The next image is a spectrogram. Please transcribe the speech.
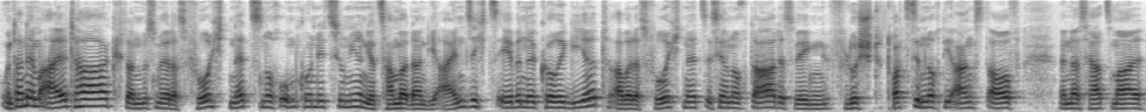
Und dann im Alltag, dann müssen wir das Furchtnetz noch umkonditionieren. Jetzt haben wir dann die Einsichtsebene korrigiert, aber das Furchtnetz ist ja noch da, deswegen fluscht trotzdem noch die Angst auf, wenn das Herz mal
